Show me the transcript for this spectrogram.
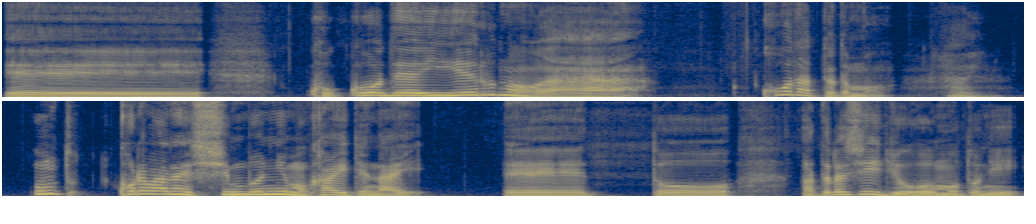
えー、ここで言えるのはこうだったと思う。はい、うんとこれはね新聞にも書いてない、えー、っと新しい情報をもとに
